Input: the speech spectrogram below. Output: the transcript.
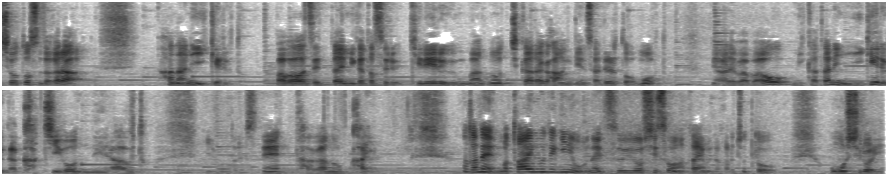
ショート数だから花に行けると。馬場は絶対味方する。切れる馬の力が半減されると思うと。アレババを味方に逃げるが勝ちを狙うと。いうことですね。タガの回。なんかね、まあ、タイム的にもね通用しそうなタイムだからちょっと面白いっ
